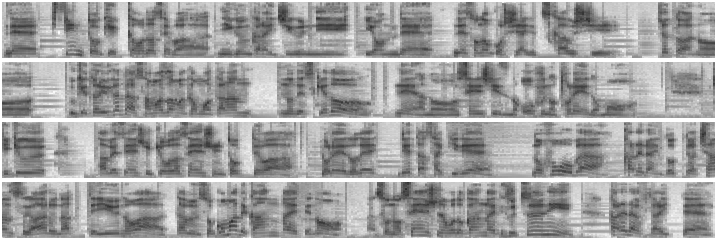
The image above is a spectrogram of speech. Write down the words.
できちんと結果を出せば2軍から1軍に呼んででその子を試合で使うしちょっとあの受け取り方は様々かもわからんのですけど、ね、あの、先シーズンのオフのトレードも、結局、阿部選手、京田選手にとっては、トレードで出た先で、の方が彼らにとってはチャンスがあるなっていうのは多分そこまで考えてのその選手のこと考えて普通に彼ら2人って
